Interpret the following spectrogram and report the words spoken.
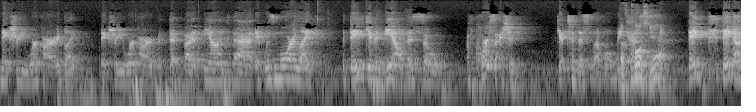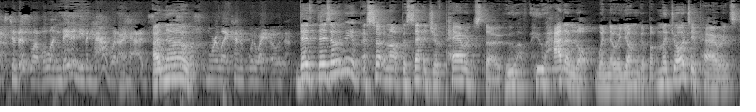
make sure you work hard, like, make sure you work hard. But, that, but beyond that, it was more like, they've given me all this, so of course I should get to this level. Because of course, yeah they they got to this level and they didn't even have what I had. So I know. It was more like kind of what do I owe them? There's there's only a, certain amount of percentage of parents though who who had a lot when they were younger, but majority of parents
